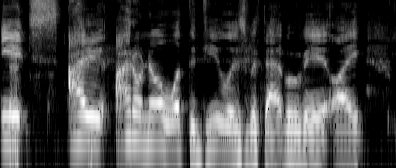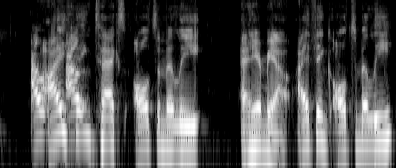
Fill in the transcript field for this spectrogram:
it's I I don't know what the deal is with that movie. Like, I think Tex ultimately, and hear me out. I think ultimately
